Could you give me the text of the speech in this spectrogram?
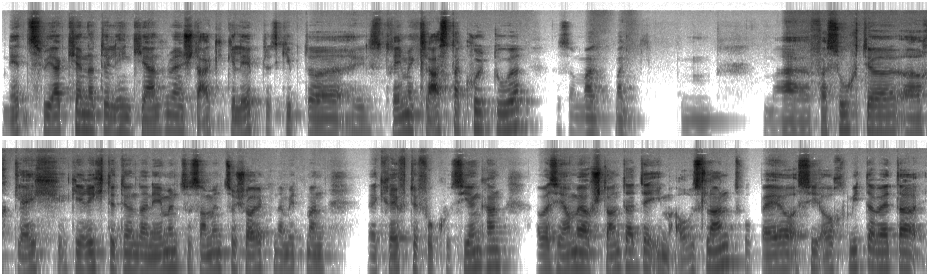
Netzwerke natürlich in Kärnten werden stark gelebt. Es gibt eine extreme Clusterkultur. Also man, man, man versucht ja auch gleichgerichtete Unternehmen zusammenzuschalten, damit man äh, Kräfte fokussieren kann. Aber Sie haben ja auch Standorte im Ausland, wobei Sie auch Mitarbeiter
